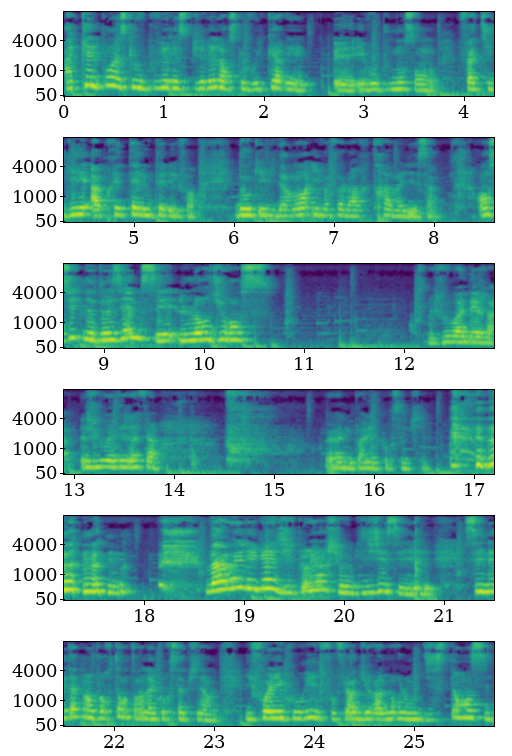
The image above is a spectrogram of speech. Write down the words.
À quel point est-ce que vous pouvez respirer lorsque votre cœur et vos poumons sont fatigués après tel ou tel effort? Donc évidemment, il va falloir travailler ça. Le deuxième, c'est l'endurance Je vous vois déjà, je vous vois déjà faire... Elle va nous parler de course à pied. bah ouais les gars, j'y peux rien, je suis obligée, c'est une étape importante hein, la course à pied. Hein. Il faut aller courir, il faut faire du rameur longue distance, il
